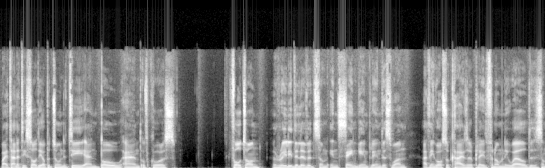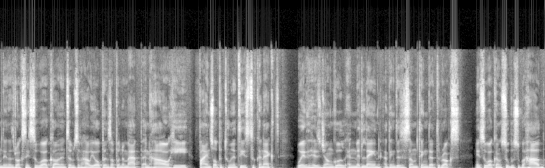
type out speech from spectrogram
Vitality saw the opportunity, and Bo and of course Photon really delivered some insane gameplay in this one. I think also Kaiser played phenomenally well. This is something that Rox needs to work on in terms of how he opens up on the map and how he finds opportunities to connect with his jungle and mid lane. I think this is something that the Rox needs to work on super, super hard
